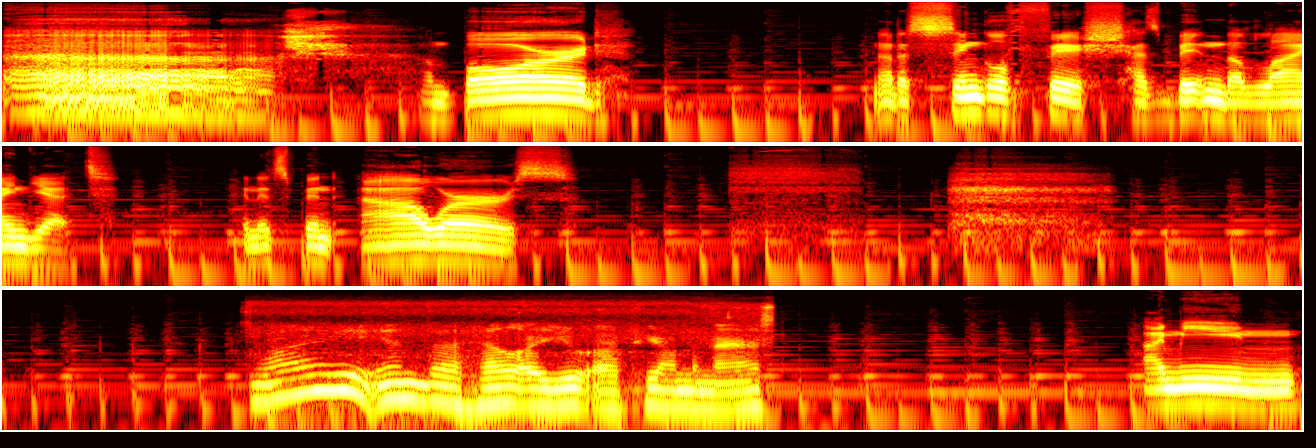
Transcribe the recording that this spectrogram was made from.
Uh, I'm bored. Not a single fish has bitten the line yet. And it's been hours. Why in the hell are you up here on the mast? I mean,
